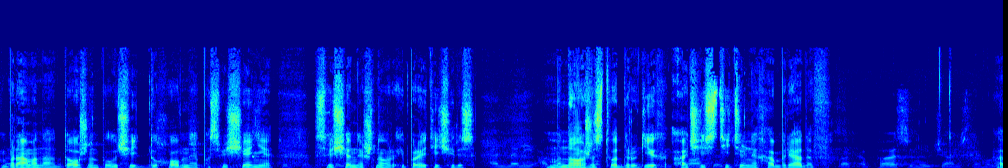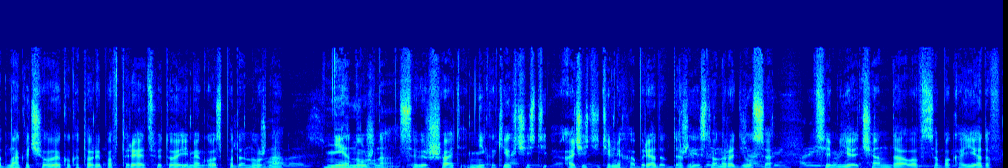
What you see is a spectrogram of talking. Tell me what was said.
Брамана, должен получить духовное посвящение, священный шнур и пройти через множество других очистительных обрядов. Однако человеку, который повторяет святое имя Господа, нужно, не нужно совершать никаких части, очистительных обрядов, даже если он родился в семье чандалов, собакоедов.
